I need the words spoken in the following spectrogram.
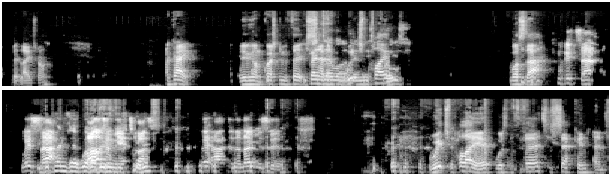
a bit later on. Okay, moving on. Question number 37. well I do Which in player? quiz. What's that? Where's that? Where's It that? depends how well I do Martin in gets this quiz. The notice in. Which player was the 32nd and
